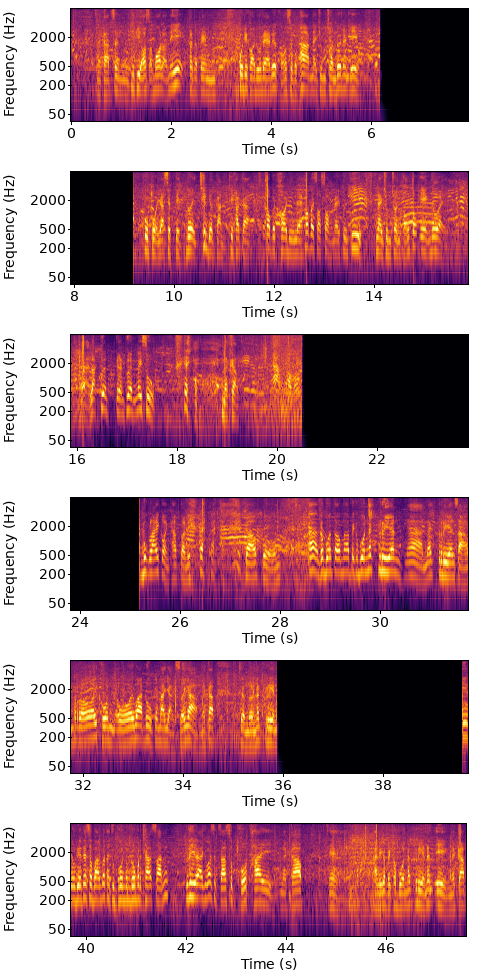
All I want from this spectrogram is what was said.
นะครับ ซึ่งพี่ๆอสมเหล่านี้ก็จะเป็นผู้ที่คอยดูแลเรื่องของสุขภาพในชุมชนด้วยนั่นเอง ผู้ป่วยยาเสพติดด้วยเช่นเดียวกัน ที่เขาจะเข้าไปคอยดูแลเข้าไปสอดส่องในพื้นที่ในชุมชนของตัวเองด้วยรักเพื่อนเตือนเพื่อนไม่สูบนะครับบุกไลฟ์ก่อนครับตอนนี้ครับผมขบวนต่อมาเป็นขบวนนักเรียนนักเรียน 300 คนโอ้ยวาดรูปกันมาอย่างสวยงามนะครับจำนวนนักเรียน โรงเรียนเทศบาลวัฒนชุมพลดำรงประชาสรรค์วิทยาลัยอาชีวศึกษาสุขโขทัยนะครับเนี่ยอันนี้ก็เป็นขบวนนักเรียนนั่นเองนะครับ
